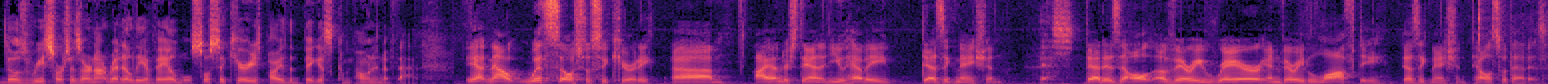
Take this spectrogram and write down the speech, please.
those resources are not readily available. Social Security is probably the biggest component of that. Yeah, now with Social Security, um, I understand that you have a designation Yes. That is all, a very rare and very lofty designation. Tell us what that is.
